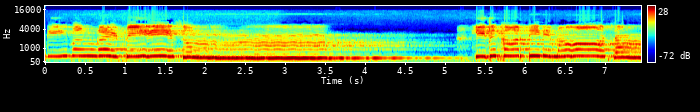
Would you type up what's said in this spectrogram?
தீபங்கள் பேசும். இது கார்த்திகை மாசம்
